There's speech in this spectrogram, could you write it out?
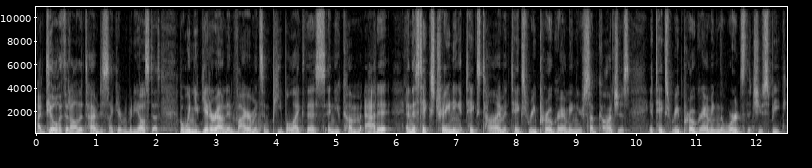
I deal with it all the time, just like everybody else does. But when you get around environments and people like this and you come at it, and this takes training, it takes time, it takes reprogramming your subconscious, it takes reprogramming the words that you speak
